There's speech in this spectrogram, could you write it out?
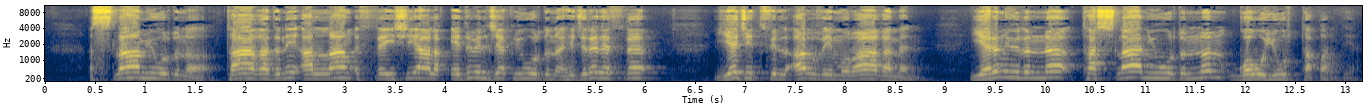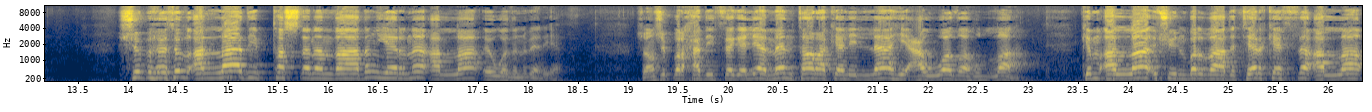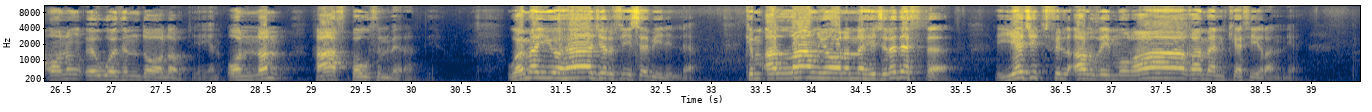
Yslam ýurduna, tagadyny Allaň isleýşi ýalak edibiljek ýurduna hijret etse, Ýejid fil ardy muragamen, Ýeriň ýüzünde taşlan ýurdundan gowy ýurt tapar diýýär. Şübhesiz Alla diýip taşlanan zadyň ýerine Alla öwezini berýär. Şonuň üçin bir hadysda gelýär, Men taraka lillahi awwazahullah, Kim Alla üçin bir zady terk etse, Alla onuň öwezini dolar diýýär. Ýani ondan has gowusyny berer diýýär. Ve men yuhacir fi sebilillah. Kim Allahyň ýolunda hijret etse, yecid fil ardi muragamen kesiran diýýär.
